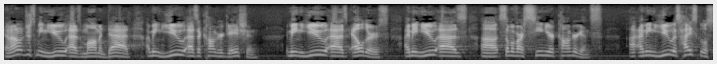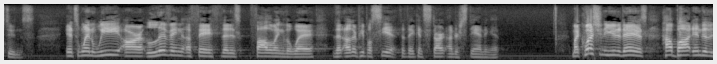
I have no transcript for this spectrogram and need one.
and I don't just mean you as mom and dad, I mean you as a congregation. I mean you as elders. I mean you as uh, some of our senior congregants. I, I mean you as high school students. It's when we are living a faith that is following the way that other people see it, that they can start understanding it. My question to you today is how bought into the,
